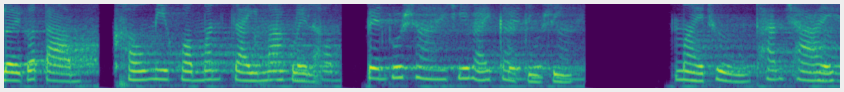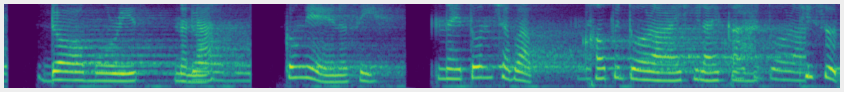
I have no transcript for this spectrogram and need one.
เลยก็ตาม เขามีความมั่นใจมากเลยล่ะ เป็นผู้ชายที่ไร้ายกาจจริงๆ หมายถึงท่านชาย ดอมูริสน่ะนะก็แง่นะสิ ในต้นฉบับ เขาเป็นตัวร้ายที่ไร้ายกาจที่สุด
